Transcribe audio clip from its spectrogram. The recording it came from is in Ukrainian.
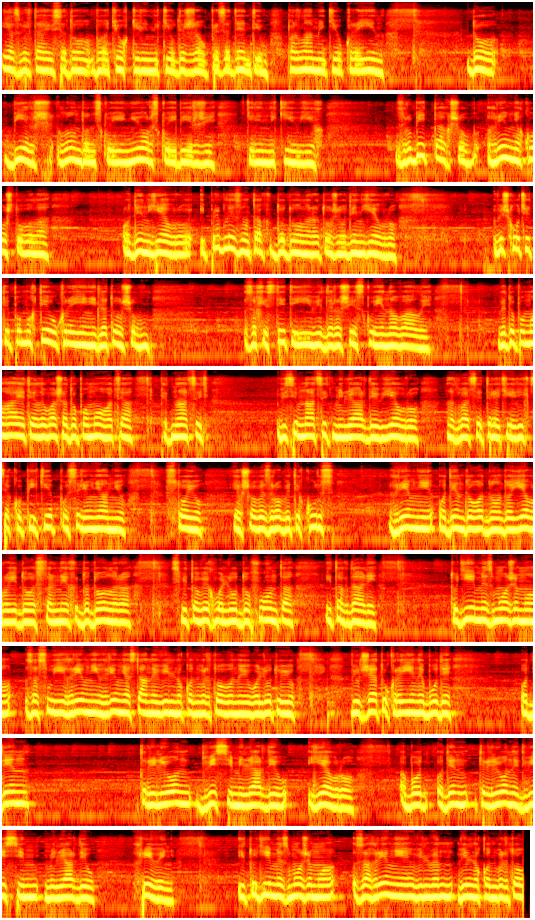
Я звертаюся до багатьох керівників держав, президентів, парламентів країн, до бірж лондонської, нью-йоркської біржі, керівників їх. Зробіть так, щоб гривня коштувала 1 євро і приблизно так до долара теж 1 євро. Ви ж хочете допомогти Україні для того, щоб захистити її від рашистської навали. Ви допомагаєте, але ваша допомога ця 15 18 мільярдів євро на 23 рік це копійки по зрівнянню з тою, якщо ви зробите курс гривні один до одного до євро і до остальних до долара, світових валют до фунта і так далі. Тоді ми зможемо за свої гривні, гривня стане вільно конвертованою валютою. Бюджет України буде 1 трильйон 200 мільярдів євро або 1 трильйон і 200 мільярдів гривень. І тоді ми зможемо за гривні вільно- конвертовані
